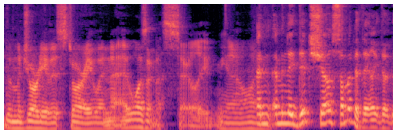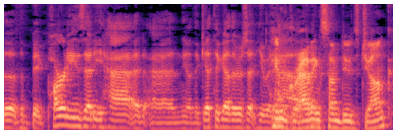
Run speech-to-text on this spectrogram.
the majority of his story when it wasn't necessarily you know And I mean, they did show some of it. They like the, the the big parties that he had, and you know the get-togethers that he would him have. grabbing some dude's junk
